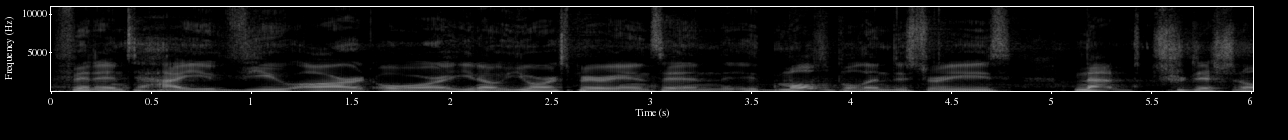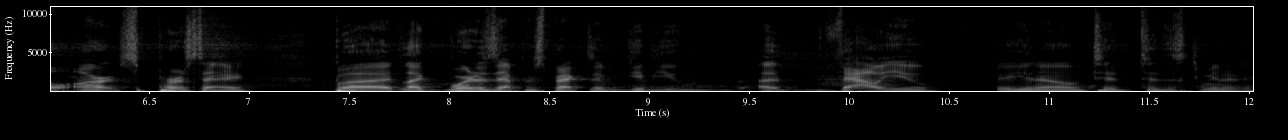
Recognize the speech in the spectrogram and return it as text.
fit into how you view art, or you know, your experience in multiple industries, not traditional arts per se, but like where does that perspective give you a value, you know, to to this community?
